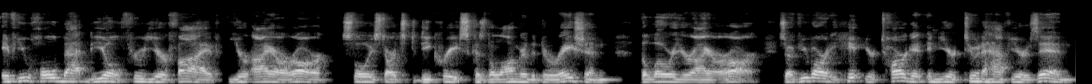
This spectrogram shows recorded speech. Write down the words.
If you hold that deal through year five, your IRR slowly starts to decrease because the longer the duration, the lower your IRR. So if you've already hit your target in year two and a half years in,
